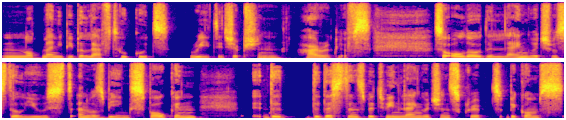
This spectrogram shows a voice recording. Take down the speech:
not many people left who could read Egyptian hieroglyphs. So although the language was still used and was being spoken, the the distance between language and script becomes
